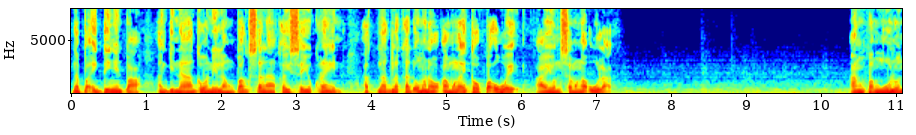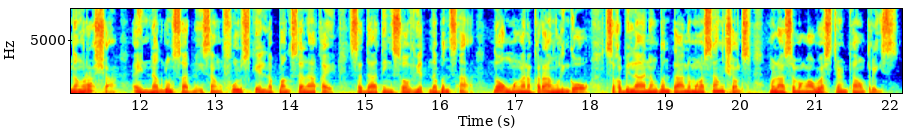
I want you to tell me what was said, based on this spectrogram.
na paigtingin pa ang ginagawa nilang pagsalakay sa Ukraine at naglakad umano ang mga ito pauwi ayon sa mga ulat. Ang Pangulo ng Russia ay naglunsad ng isang full-scale na pagsalakay sa dating Soviet na bansa noong mga nakaraang linggo sa kabila ng banta ng mga sanctions mula sa mga Western countries.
